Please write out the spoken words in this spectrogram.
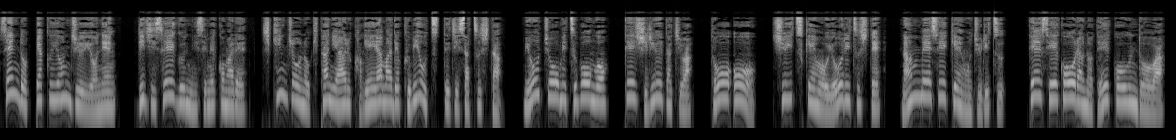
1644年、理事西軍に攻め込まれ、資金城の北にある影山で首を吊って自殺した。明朝滅亡後、帝支流たちは、東欧、首一権を擁立して、南明政権を樹立。帝成功らの抵抗運動は、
